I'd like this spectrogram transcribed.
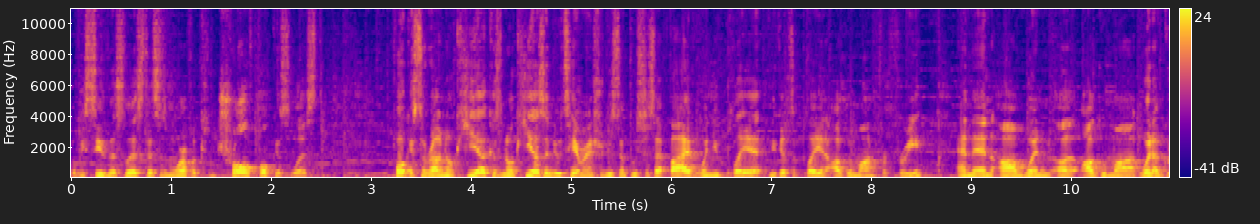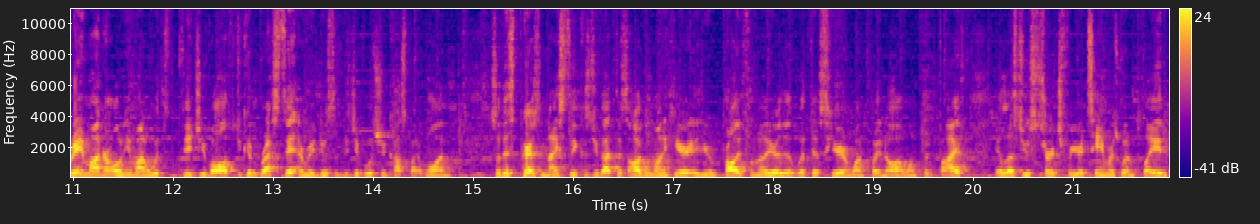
If we see this list, this is more of a control-focused list, focused around Nokia, because Nokia is a new tamer introduced in Booster Set 5. When you play it, you get to play an Agumon for free. And then um, when uh, Agumon, when a Greymon or Omnimon with Digivolve, you can rest it and reduce the Digivolution cost by one. So this pairs nicely because you got this Agumon here. You're probably familiar with this here in 1.0 and 1.5. It lets you search for your tamers when played.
